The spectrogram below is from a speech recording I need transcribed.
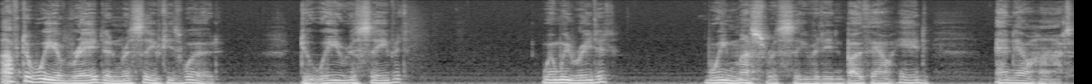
after we have read and received his word, do we receive it when we read it, we must receive it in both our head and our heart.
